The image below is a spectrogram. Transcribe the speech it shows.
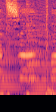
some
